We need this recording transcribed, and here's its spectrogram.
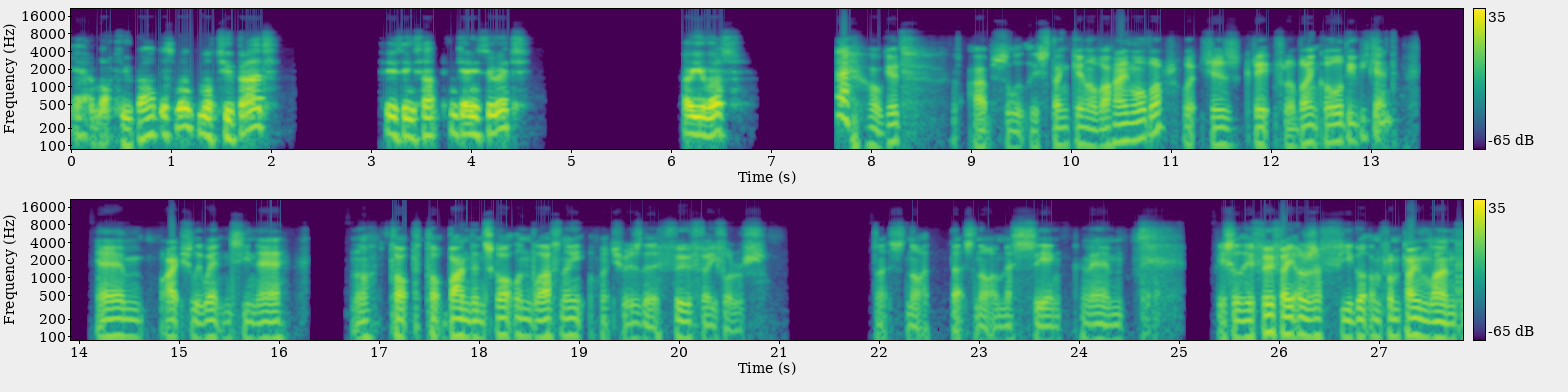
Yeah, not too bad this month, not too bad. A few things happening, getting through it. How are you, Ross? Eh, all good. Absolutely stinking of a hangover, which is great for a bank holiday weekend. Um, I actually went and seen uh, you know, top top band in Scotland last night, which was the Foo Fifers. That's not that's not a missaying. Um, basically, Foo Fighters if you got them from Poundland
